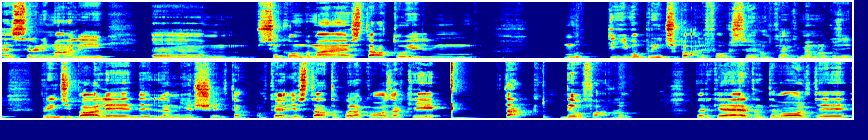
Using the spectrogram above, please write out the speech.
essere animali, ehm, secondo me, è stato il motivo principale, forse, ok, chiamiamolo così, principale della mia scelta, ok? È stata quella cosa che, tac, devo farlo. Perché tante volte,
